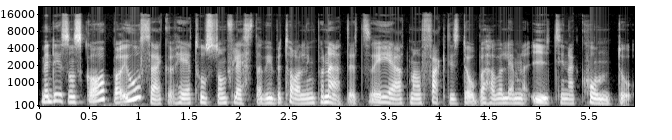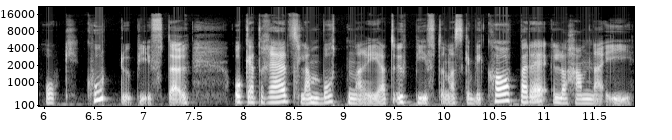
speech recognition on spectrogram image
Men det som skapar osäkerhet hos de flesta vid betalning på nätet är att man faktiskt då behöver lämna ut sina konto och kortuppgifter. Och att rädslan bottnar i att uppgifterna ska bli kapade eller hamna i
